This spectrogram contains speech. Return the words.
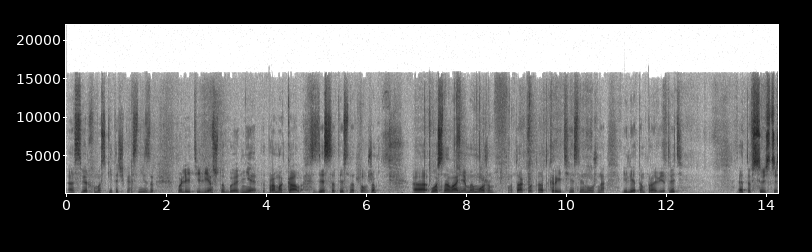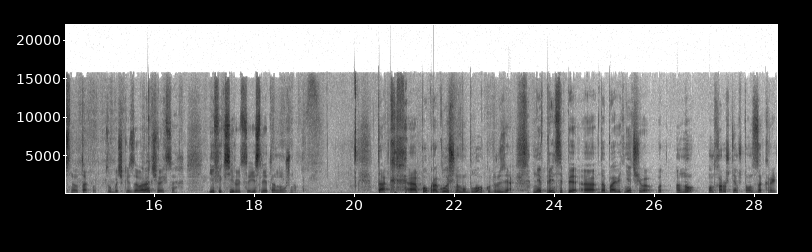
э, сверху москиточка, снизу полиэтилен, чтобы не промокало. Здесь, соответственно, тоже. Э, у основания мы можем вот так вот открыть, если нужно, и летом проветрить. Это все, естественно, вот так вот трубочкой заворачивается и фиксируется, если это нужно. Так, э, по прогулочному блоку, друзья, мне, в принципе, э, добавить нечего. Вот оно, он хорош тем, что он закрыт.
